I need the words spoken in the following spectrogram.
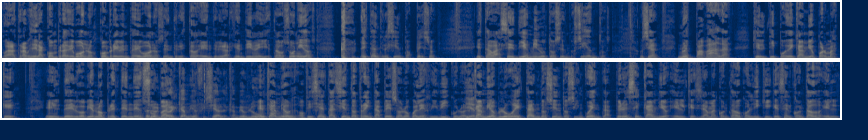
a través de la compra de bonos, compra y venta de bonos entre, entre la Argentina y Estados Unidos, está en 300 pesos. Estaba hace 10 minutos en 200. O sea, no es pavada que el tipo de cambio, por más que el del gobierno pretenden Pero no el cambio oficial, el cambio blue. El cambio oficial está en 130 pesos, lo cual es ridículo. El cambio blue está en 250, pero ese cambio, el que se llama contado con liqui, que es el contado, el,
